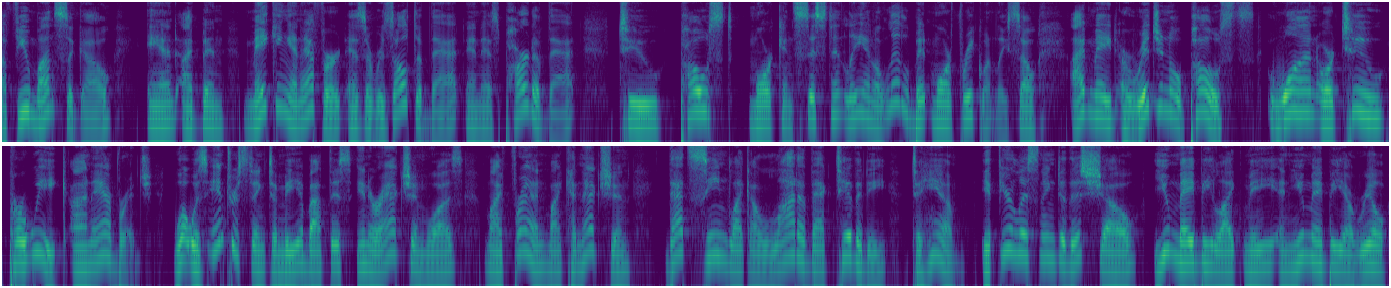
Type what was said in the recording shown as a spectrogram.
a few months ago, and I've been making an effort as a result of that and as part of that to post more consistently and a little bit more frequently. So I've made original posts one or two per week on average. What was interesting to me about this interaction was my friend, my connection, that seemed like a lot of activity to him. If you're listening to this show, you may be like me and you may be a real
